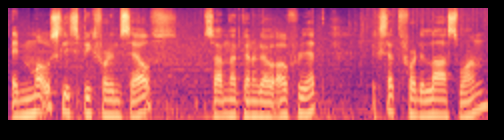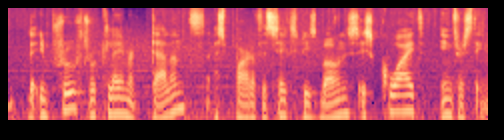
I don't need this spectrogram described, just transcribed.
They mostly speak for themselves, so I'm not gonna go over that, except for the last one. The improved reclaimer talent as part of the 6 piece bonus is quite interesting.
